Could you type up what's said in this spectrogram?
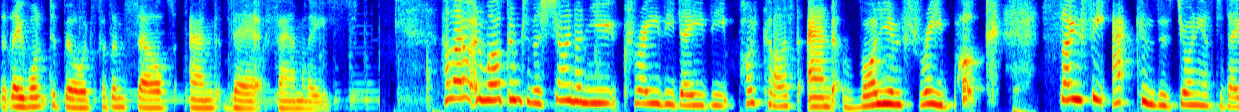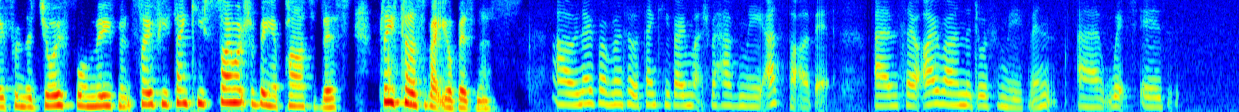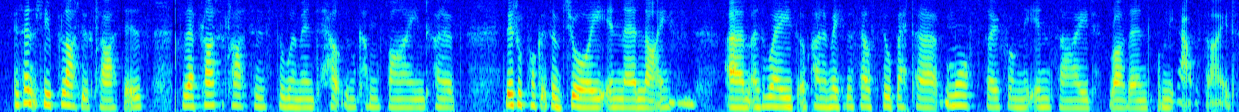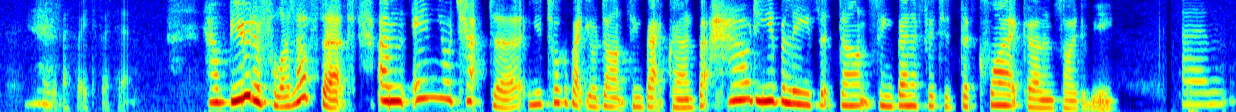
that they want to build for themselves and their families. Hello and welcome to the Shine On You Crazy Daisy podcast and volume three book. Sophie Atkins is joining us today from the Joyful Movement. Sophie, thank you so much for being a part of this. Please tell us about your business. Oh, no problem at all. Thank you very much for having me as part of it. Um, so I run the Joyful Movement, uh, which is essentially Pilates classes. So they're Pilates classes for women to help them come find kind of little pockets of joy in their life um, as ways of kind of making themselves feel better, more so from the inside rather than from the outside. Yes. the best way to put it. How beautiful. I love that. Um, in your chapter, you talk about your dancing background, but how do you believe that dancing benefited the quiet girl inside of you? Um,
